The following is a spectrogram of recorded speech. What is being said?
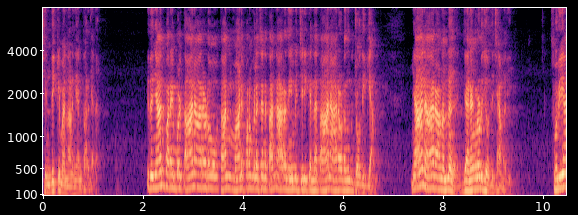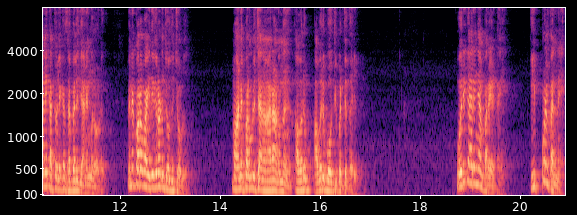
ചിന്തിക്കുമെന്നാണ് ഞാൻ പറഞ്ഞത്. ഇത് ഞാൻ പറയുമ്പോൾ താൻ ആരോടോ താൻ മാണിപ്പറമ്പിലച്ചനെ തന്നെ ആരെ നിയമിച്ചിരിക്കുന്ന താൻ ആരോടെന്ന് ചോദിക്കാം. ഞാൻ ആരാണെന്ന് ജനങ്ങളോട് ചോദിച്ചാൽ മതി. സുറിയാനി കത്തോലിക്ക സഭയിലെ ജനങ്ങളോട്. പിന്നെ കുറേ വൈദികരോടും ചോദിച്ചോളൂ. മാണിപ്പറമ്പിലച്ചൻ ആരാണെന്ന് അവർ അവർ ബോധ്യപ്പെടുത്തി തരും. ഒരു കാര്യം ഞാൻ പറയട്ടെ. ഇപ്പോൾ തന്നെ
